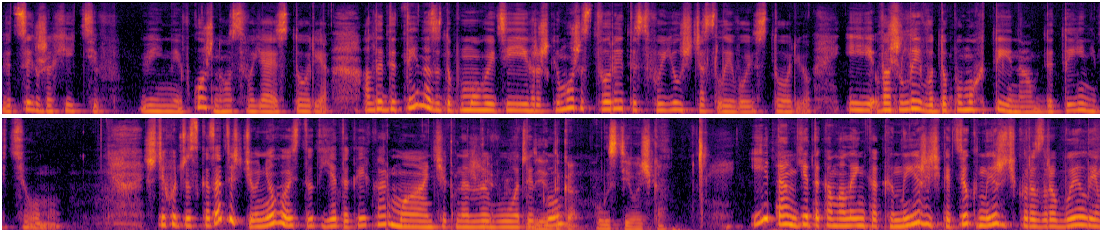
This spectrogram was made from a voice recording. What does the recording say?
від цих жахіттів війни. В кожного своя історія. Але дитина за допомогою цієї іграшки може створити свою щасливу історію. І важливо допомогти нам, дитині, в цьому. Ще хочу сказати, що у нього ось тут є такий карманчик на Тут є така листівочка. І там є така маленька книжечка. Цю книжечку розробили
